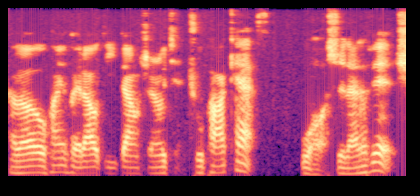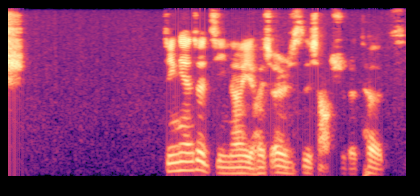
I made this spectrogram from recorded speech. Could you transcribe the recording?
Hello，欢迎回到低档深入浅出 Podcast，我是 Letter Fish。今天这集呢也会是二十四小时的特辑。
